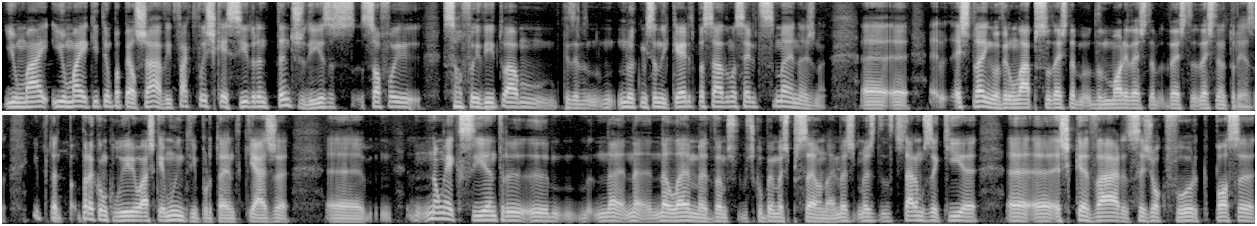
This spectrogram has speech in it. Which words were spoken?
E o, MAI, e o MAI aqui tem um papel-chave e de facto foi esquecido durante tantos dias, só foi, só foi dito há, quer dizer, na Comissão de Inquérito passado uma série de semanas. Não é? Uh, uh, é estranho haver um lapso desta, de memória desta, desta, desta natureza. E portanto, para concluir, eu acho que é muito importante que haja, uh, não é que se entre na, na, na lama, vamos desculpem a expressão, não é? mas, mas de estarmos aqui a, a, a, escavar, seja o que for, que possa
